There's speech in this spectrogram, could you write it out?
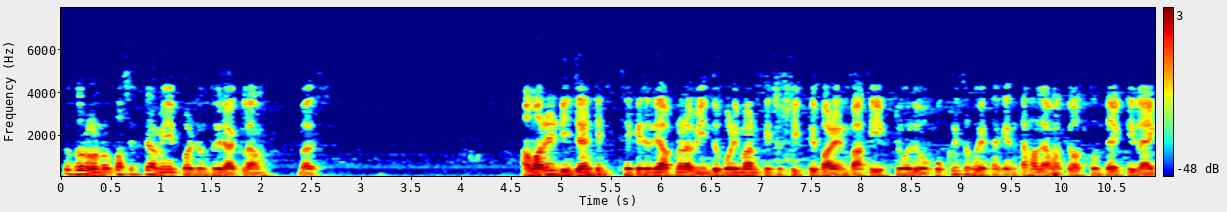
তো ধরুন ওপাসিটিটা আমি এই পর্যন্তই রাখলাম, ব্যাস। আমার এই ডিজাইনটি থেকে যদি আপনারা বিন্দু পরিমাণ কিছু শিখতে পারেন, বাকি একটু হলেও উপকৃত হয়ে থাকেন, তাহলে আমাকে অত্যন্ত একটি লাইক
